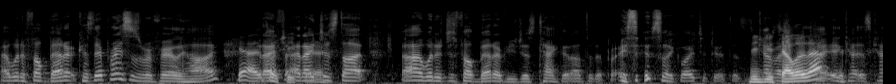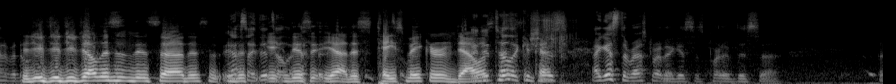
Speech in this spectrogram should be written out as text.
I would have felt better because their prices were fairly high. Yeah, and it's I, not and I just thought oh, I would have just felt better if you just tacked it onto the prices. like why'd you do it this? It's Did kind you tell a- her that? I- it it's kind of Did you did you tell this this uh, this Yes, this, I did tell her this yeah this tastemaker of Dallas? I did tell her because Okay. I guess the restaurant, I guess, is part of this uh, uh,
